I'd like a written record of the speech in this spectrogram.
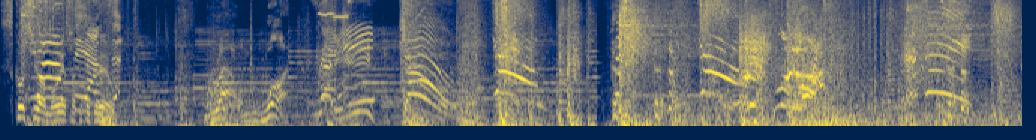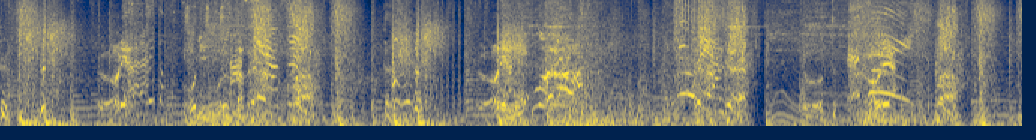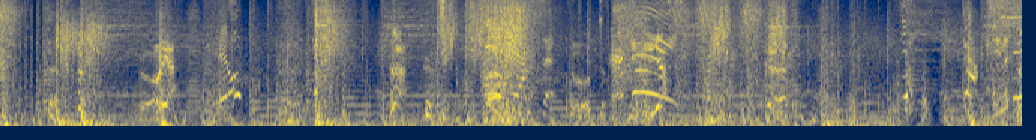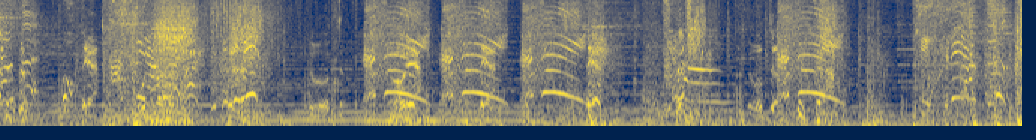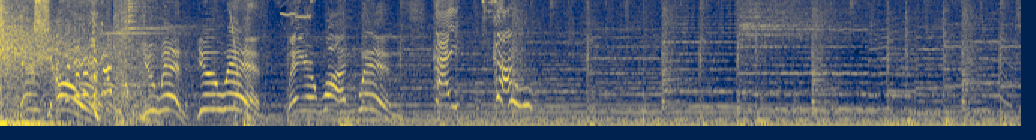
少しは燃えさせてくれよ Round Ready Go! Go! Go! You win! You win! Player one wins! Kai Kang!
